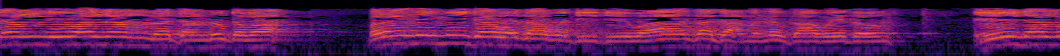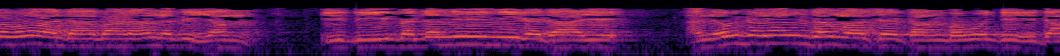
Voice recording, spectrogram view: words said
နံဒေဝနံလတံဒုတ္တဝပရဇိမိတဝသဝတိဒေဝသတ္တမနုဿဝေတုံ ဧတံဘဂဝတာပါရဏတိယံဣတိပတနေမိဂဒာယေအနုတရံဓမ္မစကံဘဝတိတံ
